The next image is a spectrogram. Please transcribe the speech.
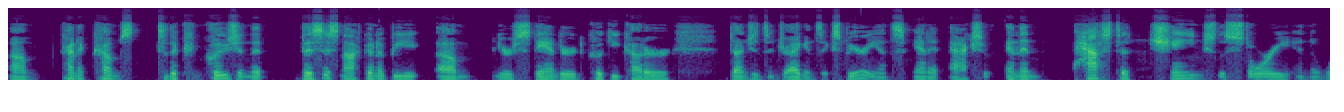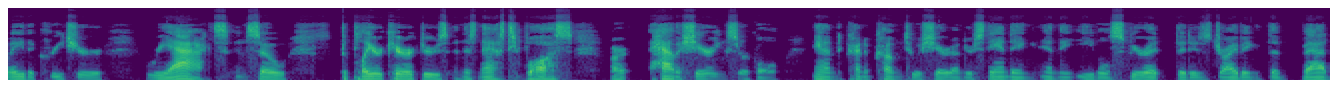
um, kind of comes to the conclusion that this is not going to be um, your standard cookie cutter Dungeons and Dragons experience, and it actually and then has to change the story and the way the creature reacts. And so the player characters and this nasty boss are have a sharing circle and kind of come to a shared understanding and the evil spirit that is driving the bad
